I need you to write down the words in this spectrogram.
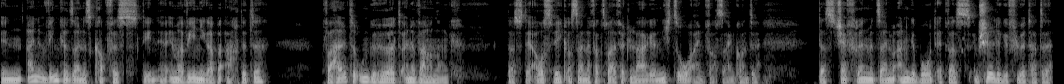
In einem Winkel seines Kopfes, den er immer weniger beachtete, verhallte ungehört eine Warnung, dass der Ausweg aus seiner verzweifelten Lage nicht so einfach sein konnte, dass Jeffrin mit seinem Angebot etwas im Schilde geführt hatte,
